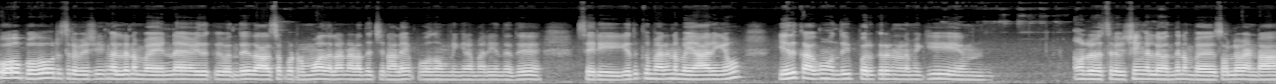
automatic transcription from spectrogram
போக போக ஒரு சில விஷயங்களில் நம்ம என்ன இதுக்கு வந்து இது ஆசைப்படுறோமோ அதெல்லாம் நடந்துச்சுனாலே போதும் அப்படிங்கிற மாதிரி இருந்தது. சரி எதுக்கு மேலே நம்ம யாரையும் எதுக்காகவும் வந்து இப்போ இருக்கிற நிலைமைக்கு ஒரு சில விஷயங்களில் வந்து நம்ம சொல்ல வேண்டாம்.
